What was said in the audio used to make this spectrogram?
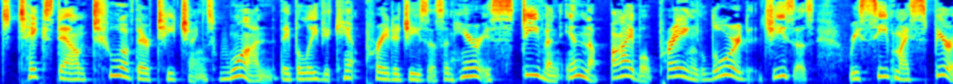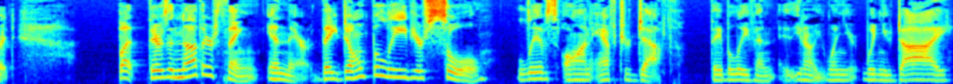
takes down two of their teachings. One, they believe you can't pray to Jesus. And here is Stephen in the Bible praying, Lord Jesus, receive my spirit. But there's another thing in there. They don't believe your soul lives on after death. They believe in, you know, when you when you die,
